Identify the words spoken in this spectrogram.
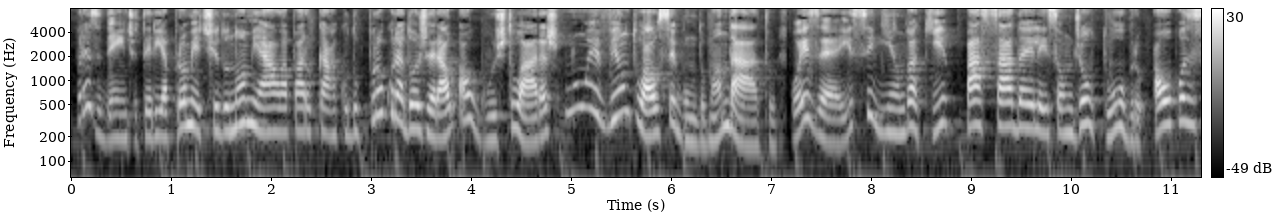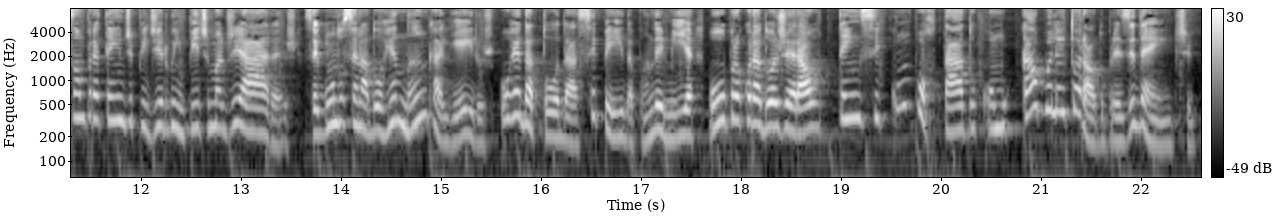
O presidente teria prometido nomeá-la para o cargo do Procurador-Geral Augusto Aras num eventual segundo mandato. Pois é, e seguindo aqui, passada a eleição de outubro, a oposição pretende pedir o impeachment de Aras. Segundo o senador Renan Calheiros, o redator da CPI da pandemia, o Procurador-Geral tem se comportado como cabo eleitoral do presidente.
